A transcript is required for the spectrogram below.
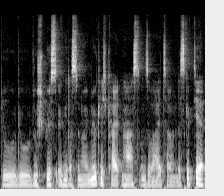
du, du, du spürst irgendwie, dass du neue Möglichkeiten hast und so weiter. Und es gibt dir,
